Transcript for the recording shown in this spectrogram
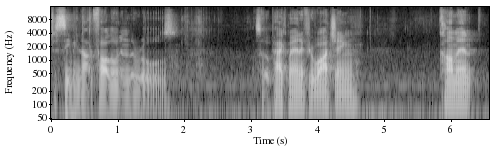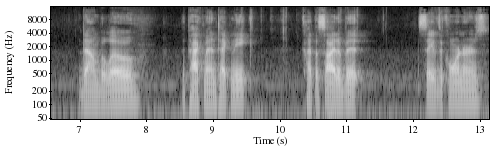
to see me not following the rules. So Pac-Man, if you're watching, comment down below the Pac-Man technique. Cut the side a bit, save the corners.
